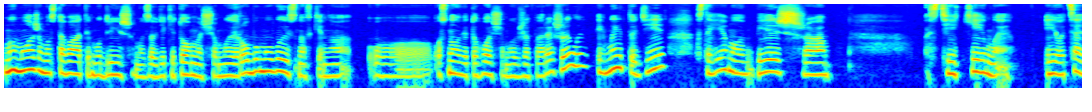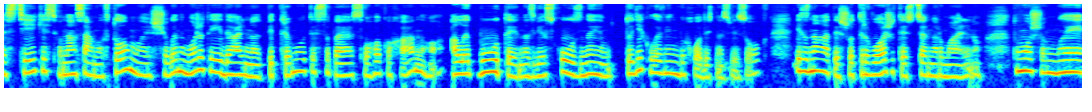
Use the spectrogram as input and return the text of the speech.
ми можемо ставати мудрішими завдяки тому, що ми робимо висновки на основі того, що ми вже пережили, і ми тоді стаємо більш е, стійкими. І оця стійкість, вона саме в тому, що ви не можете ідеально підтримувати себе, свого коханого, але бути на зв'язку з ним тоді, коли він виходить на зв'язок, і знати, що тривожитись це нормально, тому що ми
